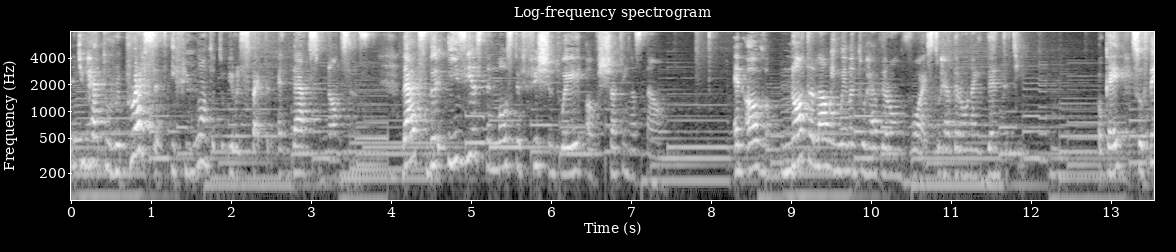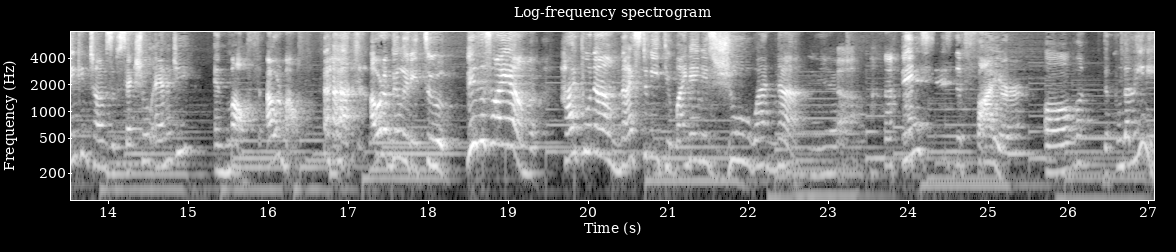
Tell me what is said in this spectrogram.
That you had to repress it if you wanted to be respected. And that's nonsense. That's the easiest and most efficient way of shutting us down and of not allowing women to have their own voice, to have their own identity. Okay? So think in terms of sexual energy and mouth, our mouth, our ability to, this is who I am. Hi Poonam, nice to meet you. My name is Joana. Yeah. this is the fire of the Kundalini.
